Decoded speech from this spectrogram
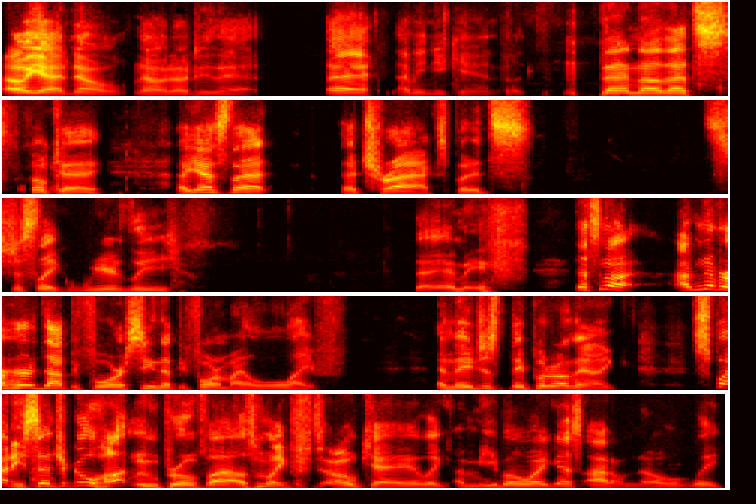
Oh yeah, no, no, don't do that. Eh, I mean you can, but then no, that's okay. I guess that that tracks, but it's it's just like weirdly. I mean, that's not. I've never heard that before, seen that before in my life, and they just they put it on there like Spidey centric oh hot move profiles. I'm like, okay, like amiibo, I guess. I don't know, like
